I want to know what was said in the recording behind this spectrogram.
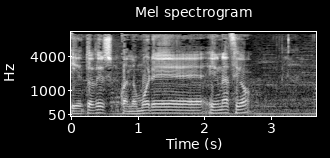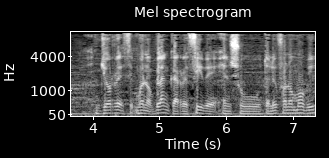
Y entonces, cuando muere Ignacio, yo reci- bueno, Blanca recibe en su teléfono móvil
